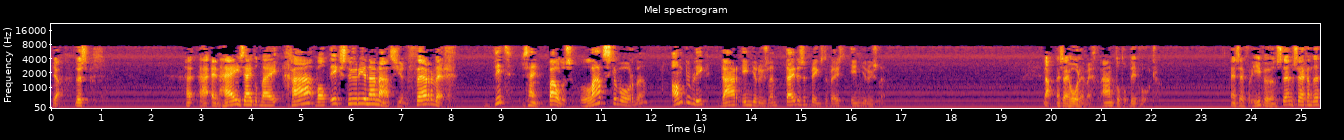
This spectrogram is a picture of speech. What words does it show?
Ja, dus en hij zei tot mij: Ga, want ik stuur je naar natieën, ver weg. Dit zijn Paulus' laatste woorden aan publiek daar in Jeruzalem tijdens het Pinksterfeest in Jeruzalem. Nou, en zij hoorden hem echter aan tot op dit woord. En zij verhieven hun stem, zeggende:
